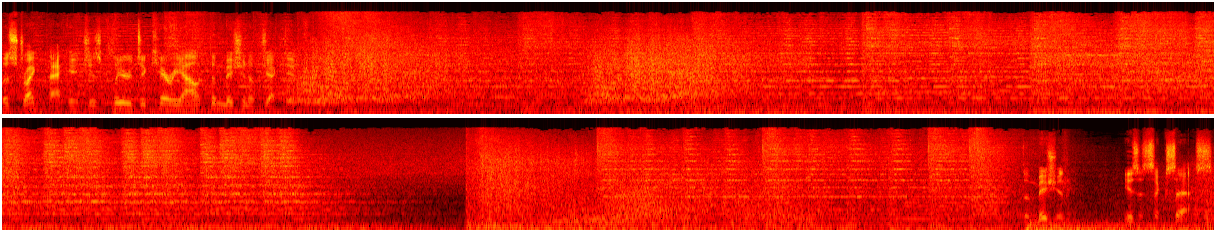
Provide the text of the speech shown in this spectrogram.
The strike package is cleared to carry out the mission objective. The mission is a success.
